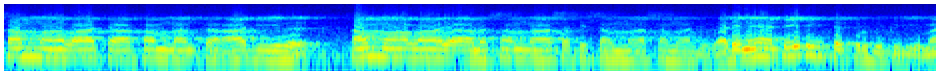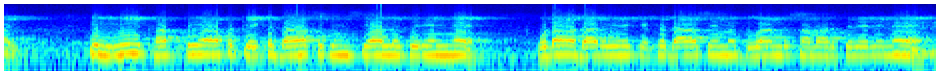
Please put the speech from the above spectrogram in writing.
සම්මා වාචා කම්මන්ත ආජීව සම්මා වායාම සම්මා සති සම්මා සමාධි වැඩෙන හැටියට හිත පුරුදු කිරීමයි. ඉතින් මේ தත්ත්වය අපට එක දවසකින් සියල්ල පිරෙන්නේ කුඩා දරුවෙක් එක දවසෙම දුවන්න සමර්ථ වෙන්නේ නැහැ.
